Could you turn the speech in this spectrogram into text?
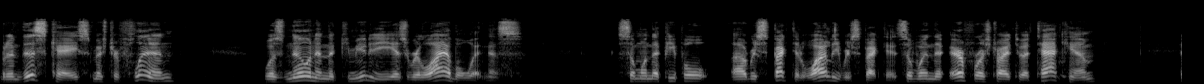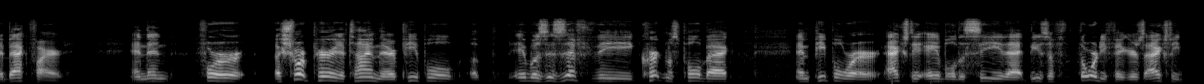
But in this case, Mr. Flynn was known in the community as a reliable witness, someone that people uh, respected, widely respected. So when the Air Force tried to attack him, it backfired. And then for a short period of time there, people, uh, it was as if the curtain was pulled back and people were actually able to see that these authority figures actually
